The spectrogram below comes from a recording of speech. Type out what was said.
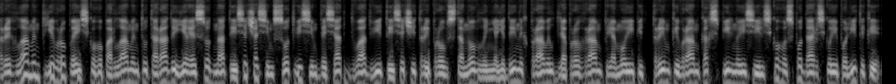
Регламент Європейського парламенту та Ради ЄС 1782-2003 про встановлення єдиних правил для програм прямої підтримки в рамках спільної сільськогосподарської політики,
